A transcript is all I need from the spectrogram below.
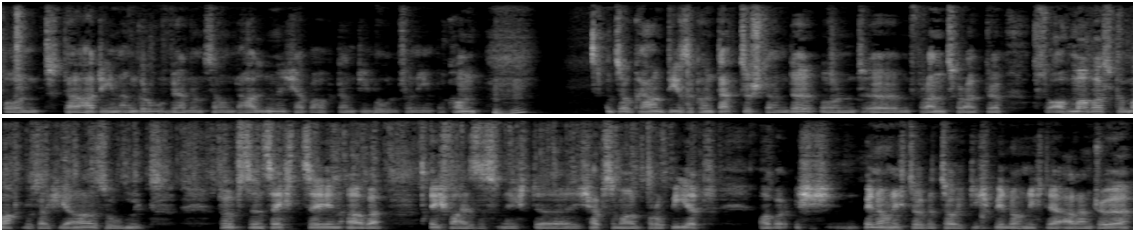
Und da hatte ich ihn angerufen, wir hatten uns da unterhalten, ich habe auch dann die Noten von ihm bekommen. mhm. Und so kam dieser Kontakt zustande und äh, Franz fragte, hast du auch mal was gemacht? Da sag ich, ja, so mit 15, 16, aber ich weiß es nicht. Äh, ich habe es mal probiert, aber ich bin noch nicht so überzeugt. Ich bin noch nicht der Arrangeur.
